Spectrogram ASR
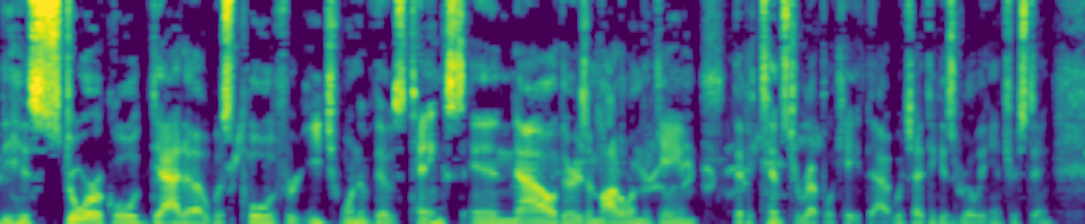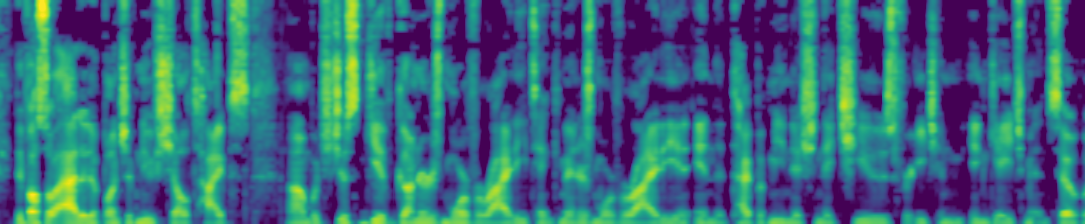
the historical data was pulled for each one of those tanks, and now there's a model in the game that attempts to replicate that, which I think is really interesting. They've also added a bunch of new shell types, um, which just give gunners more variety, tank commanders more variety in, in the type of munition they choose for each engagement. So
